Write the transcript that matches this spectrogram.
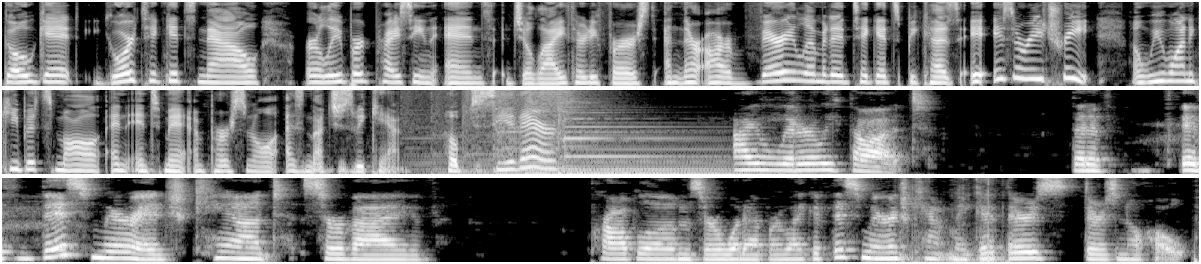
Go get your tickets now. Early bird pricing ends July 31st, and there are very limited tickets because it is a retreat and we want to keep it small and intimate and personal as much as we can. Hope to see you there. I literally thought that if if this marriage can't survive problems or whatever like if this marriage can't make it there's there's no hope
